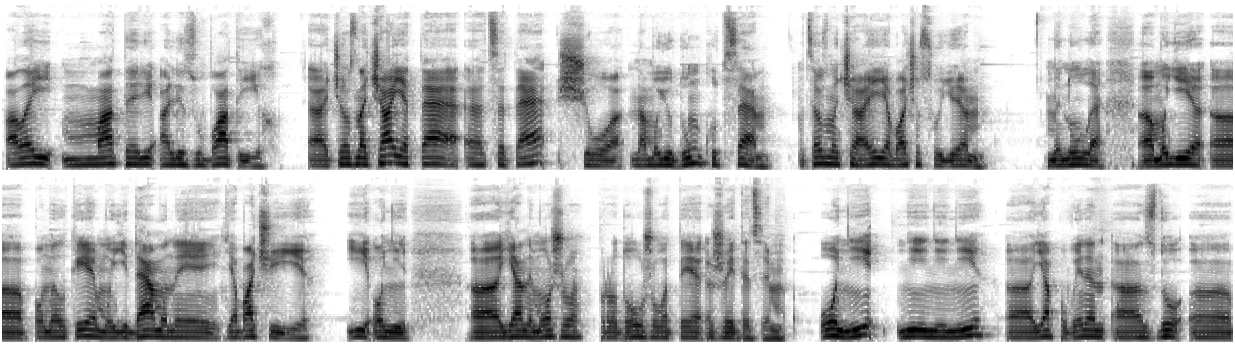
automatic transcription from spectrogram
але й матеріалізувати їх. Чи означає те, це те, що, на мою думку, це? Це означає, я бачу своє минуле, мої помилки, мої демони, я бачу її. І о ні. Е, я не можу продовжувати жити цим. О, ні, ні, ні, ні. Е, я повинен е, здо, е,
